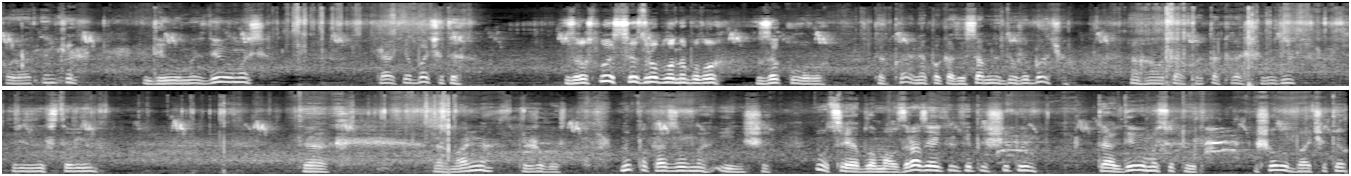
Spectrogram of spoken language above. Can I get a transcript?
акуратненько. Дивимось, дивимось. Так, як бачите, зросло, це зроблено було за кору. Так, правильно показую, сам не дуже бачу. Ага, отак, отак краще видно з різних сторін. Так, нормально, прижилось. Ну, показуємо інші. Ну, це я обламав зразу, як тільки прищепив. Так, дивимося тут. І що ви бачите?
